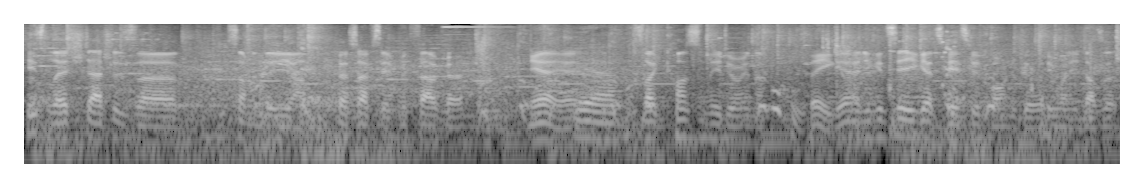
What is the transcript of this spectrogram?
his ledge dashes are some of the um, best I've seen with Falco. Yeah, yeah. Yeah. It's like constantly doing them. Ooh, there you go. And you can see he gets hits with vulnerability when he does it.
